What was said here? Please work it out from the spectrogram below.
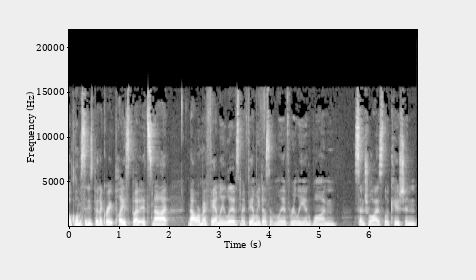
Oklahoma City's been a great place, but it's not not where my family lives. My family doesn't live really in one centralized location.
